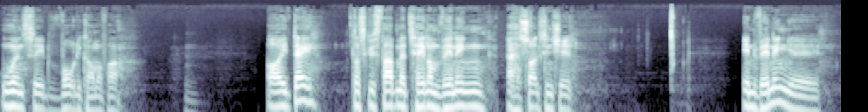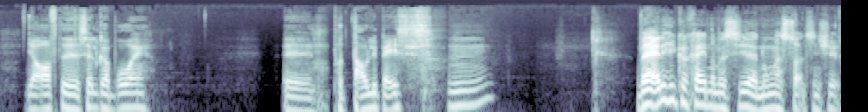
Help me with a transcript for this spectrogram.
uanset hvor de kommer fra. Og i dag, der skal vi starte med at tale om vendingen at have solgt sin sjæl. En vending, øh, jeg ofte selv gør brug af øh, på daglig basis. Mm. Hvad er det helt konkret, når man siger, at nogen har solgt sin sjæl?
